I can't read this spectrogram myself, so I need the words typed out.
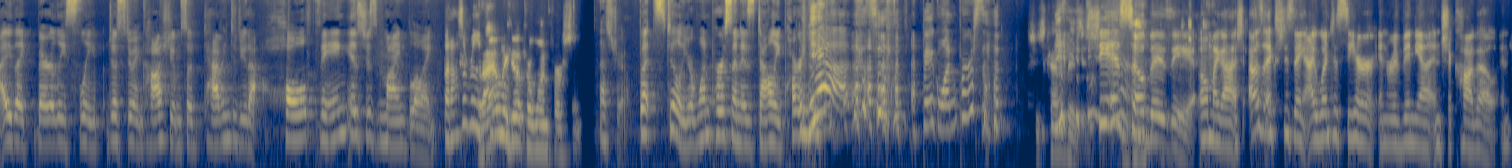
I like barely sleep just doing costumes. So having to do that whole thing is just mind blowing. But also really But I cool. only do it for one person. That's true. But still, your one person is Dolly Parton. yeah, that's a big one person. She's kind of busy. she is so busy. Oh my gosh. I was actually saying I went to see her in Ravinia in Chicago in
